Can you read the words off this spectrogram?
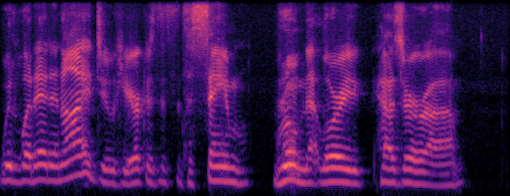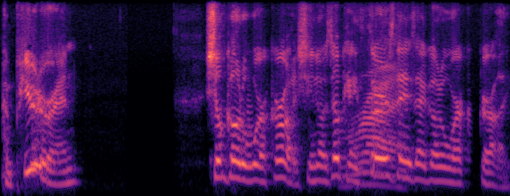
with what Ed and I do here, because it's the same room that Lori has her uh, computer in, she'll go to work early. She knows, okay, Right. Thursdays I go to work early.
